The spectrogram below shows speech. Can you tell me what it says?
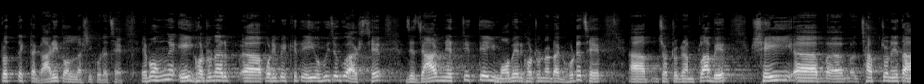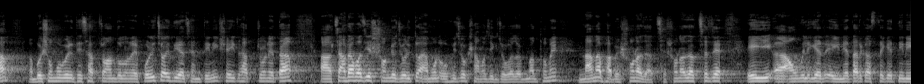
প্রত্যেকটা গাড়ি তল্লাশি করেছে। এবং এই ঘটনার পরিপ্রেক্ষিতে এই অভিযোগও আসছে যে যার নেতৃত্বে এই মবের ঘটনাটা ঘটেছে চট্টগ্রাম ক্লাবে, সেই ছাত্রনেতা, বৈষম্যবিরোধী ছাত্র আন্দোলনের পরিচয় দিয়েছেন তিনি। সেই ছাত্রনেতা চাঁদাবাজির সঙ্গে জড়িত এমন অভিযোগ সামাজিক যোগাযোগ মাধ্যমে নানাভাবে শোনা যাচ্ছে। শোনা যাচ্ছে যে এই আওয়ামী লীগের এই নেতার কাছ থেকে তিনি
